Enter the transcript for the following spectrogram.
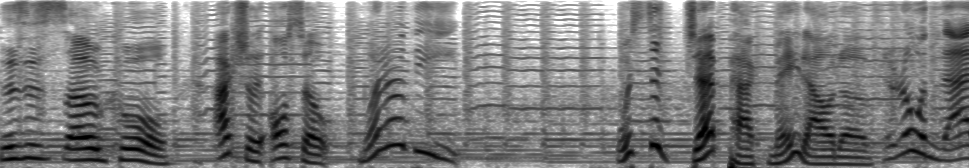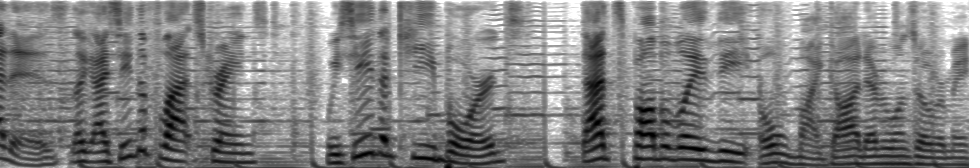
This is so cool. Actually, also, what are the... What's the jetpack made out of? I don't know what that is. Like, I see the flat screens. We see the keyboards. That's probably the... Oh my god, everyone's over me.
